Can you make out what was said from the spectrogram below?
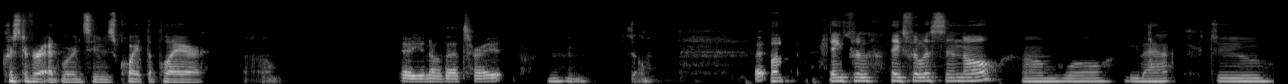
Christopher Edwards, who's quite the player. Um, yeah, you know that's right. Mm-hmm. So, uh, but thanks for thanks for listening. All um, we'll be back to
